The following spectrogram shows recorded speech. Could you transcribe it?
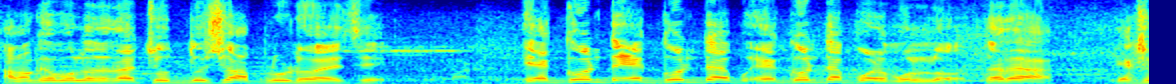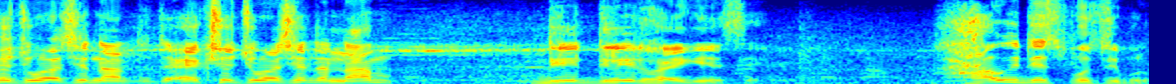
আমাকে বলল, দাদা, চোদ্দোশো আপলোড হয়েছে। এক ঘণ্টা এক ঘণ্টা এক ঘণ্টা পরে বলল, দাদা, একশো চুরাশি নাম একশো চুরাশিটা নাম ডিলিট ডিলিট হয়ে গিয়েছে। হাউ ইট ইজ পসিবল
